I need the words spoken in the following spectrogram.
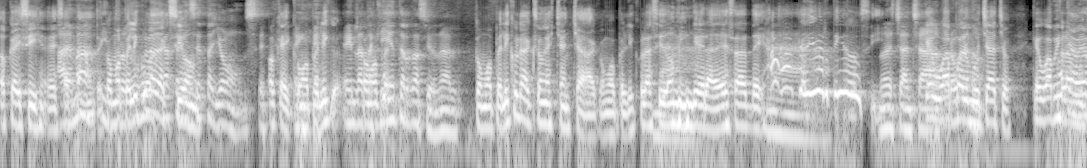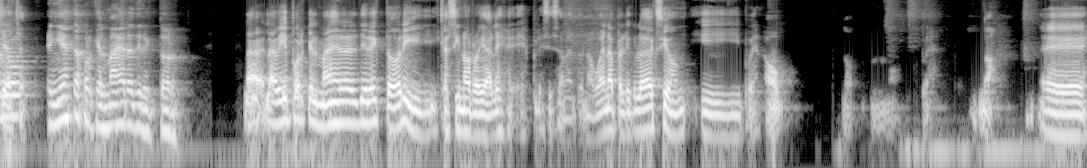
ok, sí, exactamente. como película de acción. Jones ok, como película. En, la taquilla internacional. Como película de acción es chanchada, como película así dominguera de esas de ¡ah, qué divertido! Sí. No es chanchada. Qué guapo el muchacho, qué guapo la muchacha. En esta porque el más era el director. La, vi porque el más era el director y Casino Royale es, precisamente una buena película de acción y pues no, no, no, pues, no. Eh,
